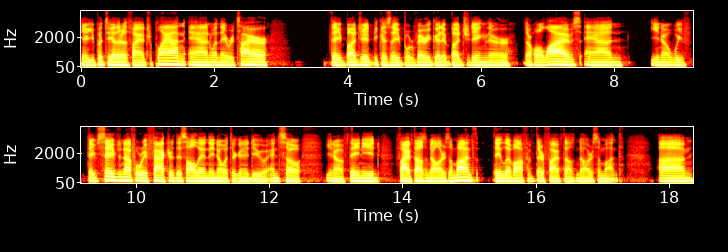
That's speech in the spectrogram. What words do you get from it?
you know, you put together the financial plan, and when they retire, they budget because they were very good at budgeting their their whole lives, and you know we've they've saved enough where we factored this all in. They know what they're going to do, and so you know if they need five thousand dollars a month, they live off of their five thousand dollars a month. Um,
